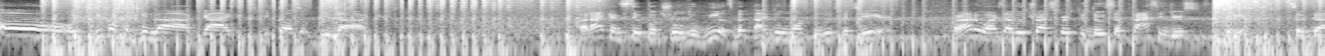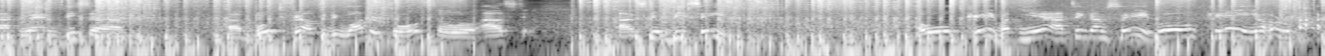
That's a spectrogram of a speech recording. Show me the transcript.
Oh, it's because of the lag, guys. It's because of the lag. But I can still control the wheels, but I don't want to lose the chair. Or otherwise, I will transfer to those uh, passengers chair so that when this uh, uh, boat fell to the waterfall, so I'll, st I'll still be safe. Okay, but yeah, I think I'm safe. Okay, alright.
